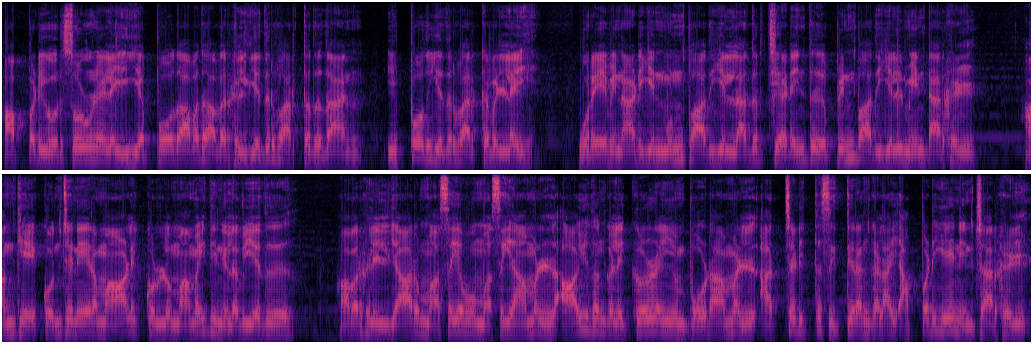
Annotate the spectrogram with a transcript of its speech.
அப்படி ஒரு சூழ்நிலை எப்போதாவது அவர்கள் எதிர்பார்த்ததுதான். இப்போது எதிர்பார்க்கவில்லை. ஒரே வினாடியின் முன்பாதியில் அதிர்ச்சி அடைந்து பின்பாதியில் மீண்டார்கள். அங்கே கொஞ்ச நேரம் ஆளை கொள்ளும் அமைதி நிலவியது. அவர்களில் யாரும் அசையவும் அசையாமல் ஆயுதங்களை கீழையும் போடாமல் அச்சடித்த சித்திரங்களாய் அப்படியே நின்றார்கள்.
